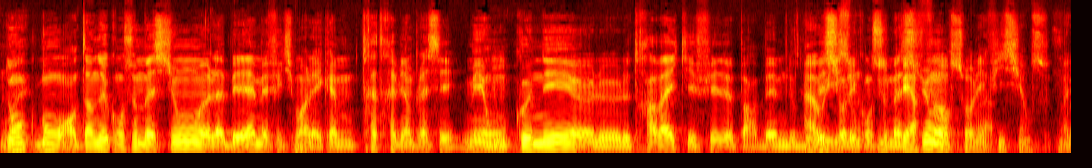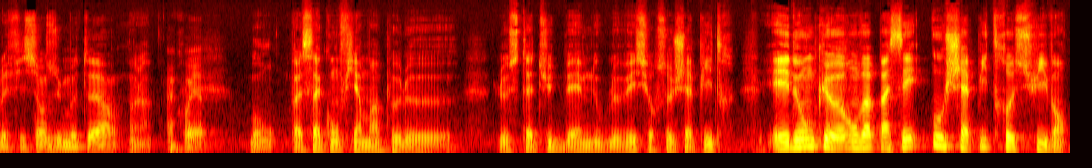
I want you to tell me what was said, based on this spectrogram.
Donc bon, en termes de consommation, euh, la BM, effectivement, elle est quand même très très bien placée. Mais on Mm. connaît le, le travail qui est fait par BMW Ah oui, sur les consommations. hyper forts sur Voilà, l'efficience. sur l'efficience du moteur. Voilà. Incroyable. Bon, bah, ça confirme un peu le, le statut de BMW sur ce chapitre. Et donc, euh, on va passer au chapitre suivant.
